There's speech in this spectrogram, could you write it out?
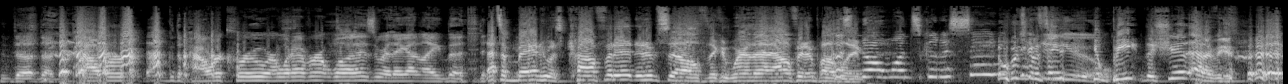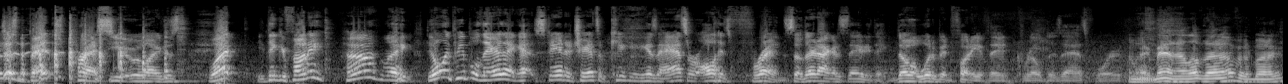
the, the the power the power crew or whatever it was, where they got like the, the That's a man who is confident in himself that can wear that outfit in because public. no one's gonna say Who's gonna to say you. he'll beat the shit out of you? They just bench press you like just what you think you're funny huh like the only people there that got, stand a chance of kicking his ass are all his friends so they're not going to say anything though it would have been funny if they had grilled his ass for it I'm like, man, I love that outfit, buddy.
